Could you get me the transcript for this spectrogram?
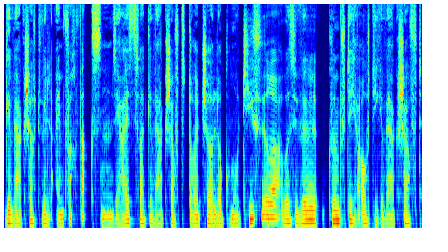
Gewerkschaft will einfach wachsen. Sie heißt zwar Gewerkschaft deutscher Lokomotivführer, aber sie will künftig auch die Gewerkschaft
